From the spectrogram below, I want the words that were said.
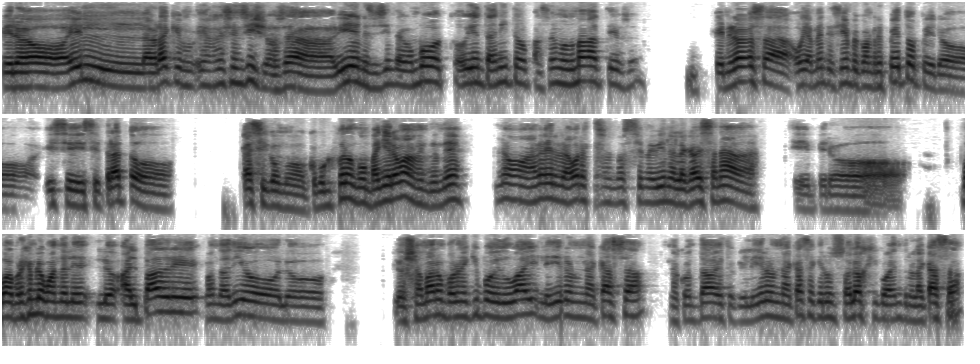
pero él, la verdad que es re sencillo, o sea, viene, se sienta con vos, todo bien, Tanito, pasemos mate, o sea, generosa, obviamente siempre con respeto, pero ese, ese trato casi como, como que fuera un compañero más, ¿me entendés? No, a ver, ahora no se me viene a la cabeza nada, eh, pero, bueno, por ejemplo, cuando le, al padre, cuando a Diego lo, lo llamaron por un equipo de Dubái, le dieron una casa, nos contaba esto, que le dieron una casa que era un zoológico adentro de la casa,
